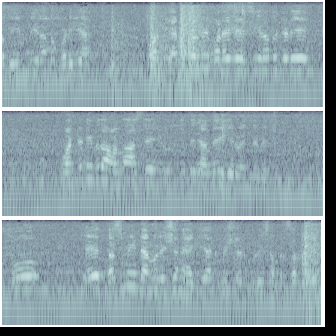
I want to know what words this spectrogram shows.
ਅਫੀਮ ਵੀ ਇਹਨਾਂ ਤੋਂ ਫੜੀ ਹੈ। ਔਰ ਕੈਮੀਕਲ ਵੀ ਫੜੇ ਗਏ ਸੀ ਇਹਨਾਂ ਤੋਂ ਜਿਹੜੇ ਕੁਆਂਟੀਟੀ ਵਧਾਉਣ ਵਾਸਤੇ ਯੂਜ਼ ਕੀਤੇ ਜਾਂਦੇ ਹੀਰੋਇਨ ਦੇ ਵਿੱਚ। ਸੋ ਇਹ 10ਵੀਂ ਡੈਮੋਲੀਸ਼ਨ ਹੈਗੀ ਆ ਕਮਿਸ਼ਨਰ ਪੁਲਿਸ ਅੰਮ੍ਰਿਤਸਰ ਦੇ ਵਿੱਚ।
